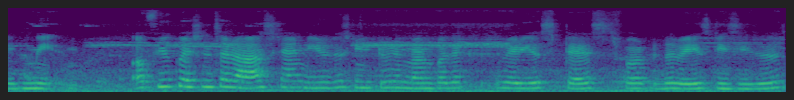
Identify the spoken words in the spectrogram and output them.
like me. A few questions are asked, and you just need to remember the various tests for the various diseases,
